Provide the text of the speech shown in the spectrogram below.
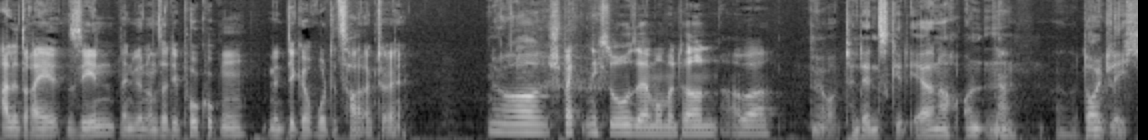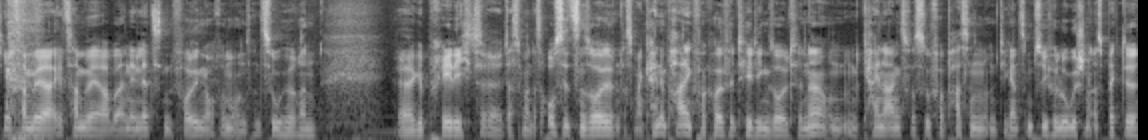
alle drei sehen, wenn wir in unser Depot gucken, eine dicke rote Zahl aktuell. Ja, schmeckt nicht so sehr momentan, aber. Ja, Tendenz geht eher nach unten. Ja. Also deutlich. Jetzt haben wir, jetzt haben wir aber in den letzten Folgen auch immer unseren Zuhörern äh, gepredigt, äh, dass man das aussitzen soll und dass man keine Panikverkäufe tätigen sollte, ne? Und, und keine Angst, was zu verpassen und die ganzen psychologischen Aspekte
